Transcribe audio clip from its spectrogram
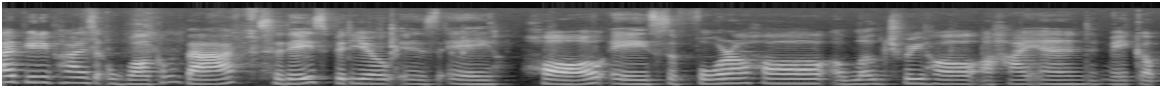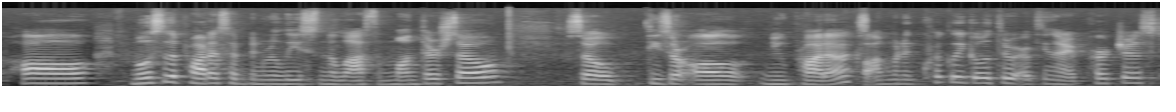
Hi BewtyPies, welcome back. Today's video is a haul, a Sephora haul, a luxury haul, a high-end makeup haul. Most of the products have been released in the last month or so, so these are all new products. I'm gonna quickly go through everything that I purchased.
